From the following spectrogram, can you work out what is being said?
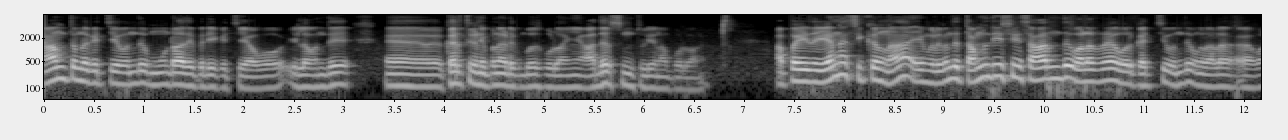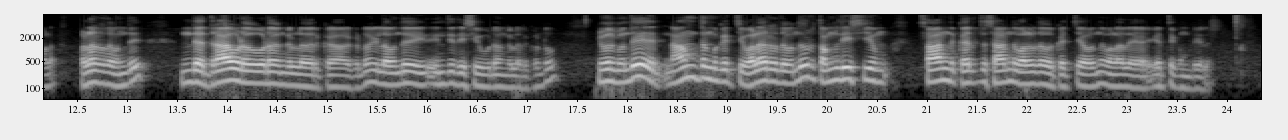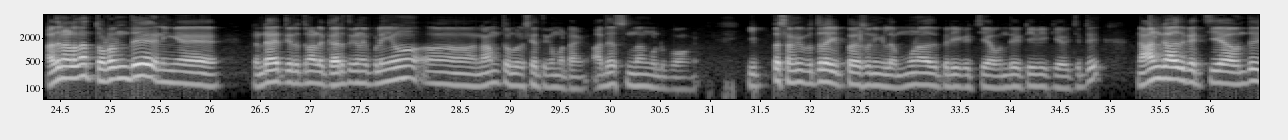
நாம் தமிழர் கட்சியை வந்து மூன்றாவது பெரிய கட்சியாவோ இல்லை வந்து கருத்து கணிப்பெல்லாம் எடுக்கும்போது போடுவாங்க அதர்ஸ்ன்னு சொல்லியெல்லாம் போடுவாங்க. அப்போ இது என்ன சிக்கல்னா இவங்களுக்கு வந்து தமிழ் தேசியம் சார்ந்து வளர்கிற ஒரு கட்சி வந்து இவங்களால் வள வளர்கிறத வந்து இந்த திராவிட ஊடகங்களில் இருக்கா இருக்கட்டும் இல்லை வந்து இந்திய தேசிய ஊடகங்கள் இருக்கட்டும் இவங்களுக்கு வந்து நாம் தமிழ் கட்சி வளர்றது வந்து ஒரு தமிழ் தேசியம் சார்ந்து கருத்து சார்ந்து வளர்ற ஒரு கட்சியை வந்து உங்களால் ஏற்றுக்க முடியல. அதனால தான் தொடர்ந்து நீங்கள் ரெண்டாயிரத்தி இருபத்தி நாலு கருத்து கணிப்புலையும் நாம் தமிழர் சேர்த்துக்க மாட்டாங்க. அதர்ஸ்ன்னு தான் கொண்டு போவாங்க. இப்போ சமீபத்தில் இப்போ சொன்னீங்களே மூணாவது பெரிய கட்சியாக வந்து டிவிக்கே வச்சுட்டு நான்காவது கட்சியாக வந்து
